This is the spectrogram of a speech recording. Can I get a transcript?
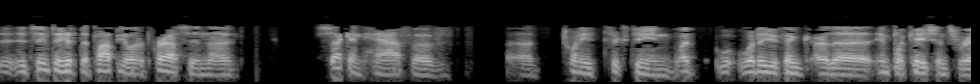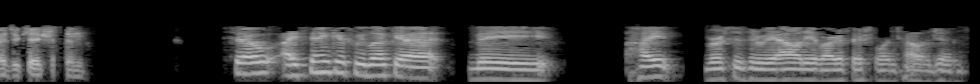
it seemed to hit the popular press in the second half of uh, 2016. What what do you think are the implications for education? So I think if we look at the hype versus the reality of artificial intelligence,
